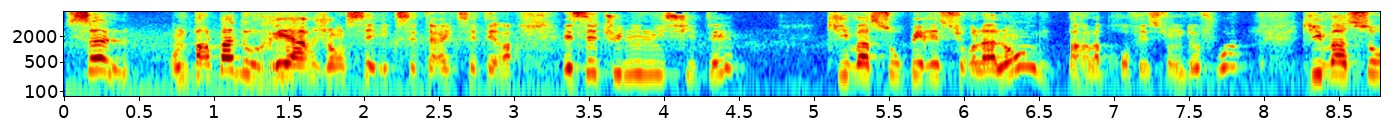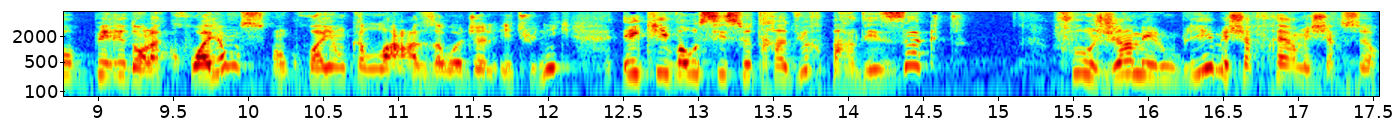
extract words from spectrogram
seul. On ne parle pas de réargencer, etc., etc. Et c'est une unicité qui va s'opérer sur la langue par la profession de foi, qui va s'opérer dans la croyance en croyant qu'Allah Azzawajal est unique, et qui va aussi se traduire par des actes. Faut jamais l'oublier, mes chers frères, mes chères sœurs.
